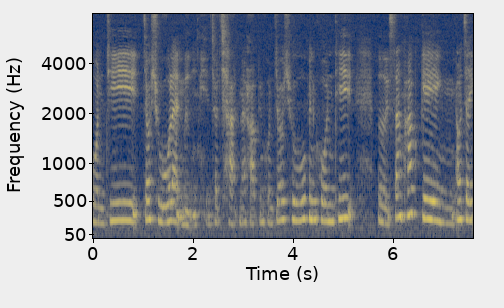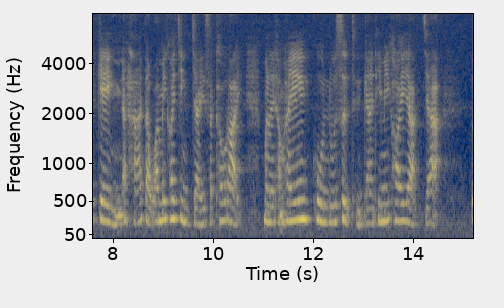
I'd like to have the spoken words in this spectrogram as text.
คนที่เจ้าชู้แหละหนึ่งเห็นชัดๆนะคะ เป็นคนเจ้าชู้เป็นคนที่เออสร้างภาพเก่ง เอาใจเก่งนะคะ แต่ว่าไม่ค่อยจริงใจสักเท่าไหร่ มันเลยทำให้คุณรู้สึกถึงการที่ไม่ค่อยอยากจะเอ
